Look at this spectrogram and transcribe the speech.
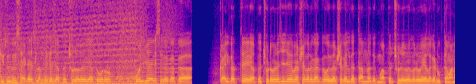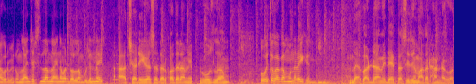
কিছুদিন সাইডে আসলাম দেখে যে আপনার ছোট ভাইয়ের এত বড় কলিজা হয়ে গেছে কাকা কালকাতে আপনার ছোট ভাইরা যে জায়গায় ব্যবসা করে কাকা, ওই ব্যবসা কালকাতে আমরা দেখব, আপনার ছোট ভাই করে ওই এলাকায় ঢুকতে মানা করবেন লাইন ছাড়ছিলাম লাইন আবার ধরলাম, বুঝেন নাই? আচ্ছা ঠিক আছে, তার কথাটা আমি বুঝলাম। ওই তো কাকা মনে রাখেন। ব্যাপারটা আমি দেখতাছি তুই মাথা ঠান্ডা কর।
